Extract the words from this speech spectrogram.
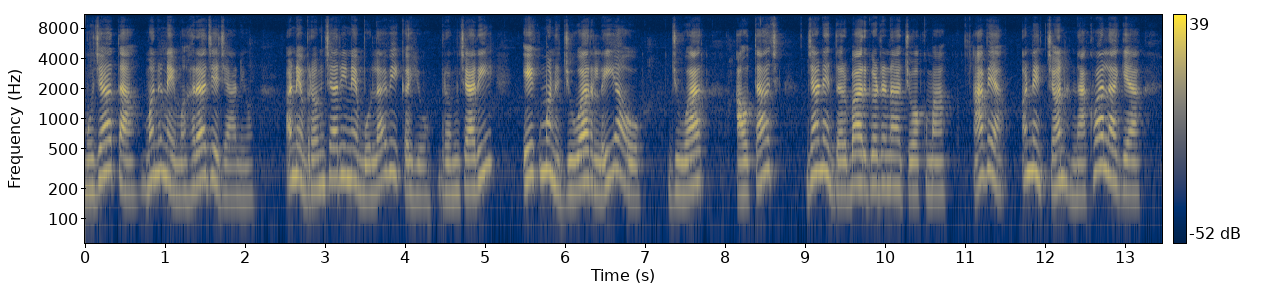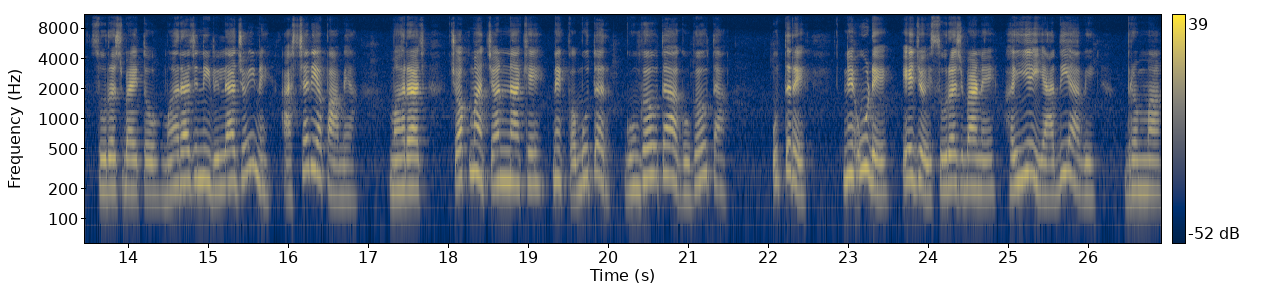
મૂજાતા મનને મહારાજે જાણ્યું. અને બ્રહ્મચારીને બોલાવી કહ્યું, બ્રહ્મચારી, એક મણ જુવાર લઈ આવો. જુવાર આવતા જ જાણે દરબારગઢના ચોકમાં આવ્યા અને ચન નાખવા લાગ્યા. સૂરજબાઈ તો મહારાજની લીલા જોઈને આશ્ચર્ય પામ્યા. મહારાજ ચોકમાં ચન નાખે ને કબૂતર ઘૂંઘવતા ઘૂંઘવતા ઉતરે ને ઉડે. એ જોઈ સૂરજબાને હૈયે યાદી આવી. બ્રહ્મા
